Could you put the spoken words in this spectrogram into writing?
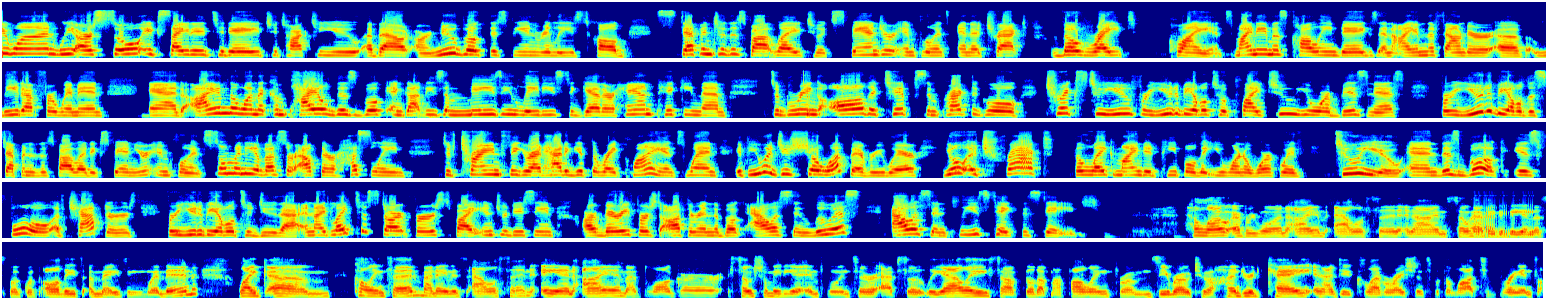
everyone. We are so excited today to talk to you about our new book that's being released called Step into the Spotlight to Expand Your Influence and Attract the Right Clients. My name is Colleen Biggs, and I am the founder of Lead Up for Women. And I am the one that compiled this book and got these amazing ladies together, handpicking them to bring all the tips and practical tricks to you for you to be able to apply to your business for you to be able to step into the spotlight, expand your influence. So many of us are out there hustling to try and figure out how to get the right clients when if you would just show up everywhere, you'll attract the like-minded people that you want to work with to you. And this book is full of chapters for you to be able to do that. And I'd like to start first by introducing our very first author in the book, Allison Lewis. Allison, please take the stage. Hello, everyone. I am Allison, and I'm so happy to be in this book with all these amazing women. Like um, Colleen said, my name is Allison, and I am a blogger, social media influencer, absolutely Allie. So I've built up my following from zero to 100K, and I do collaborations with a lots of brands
